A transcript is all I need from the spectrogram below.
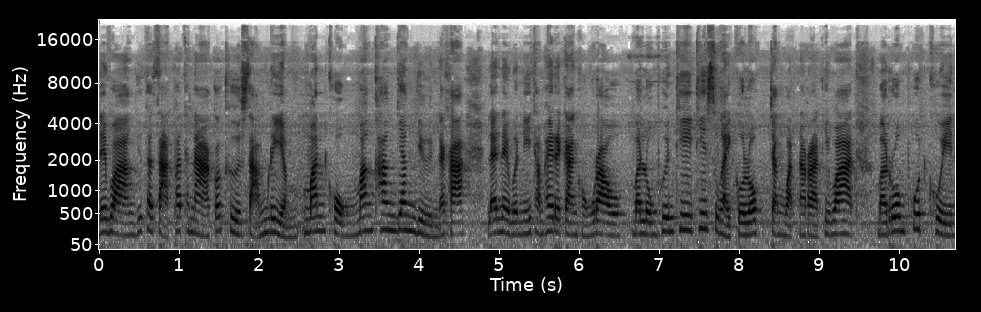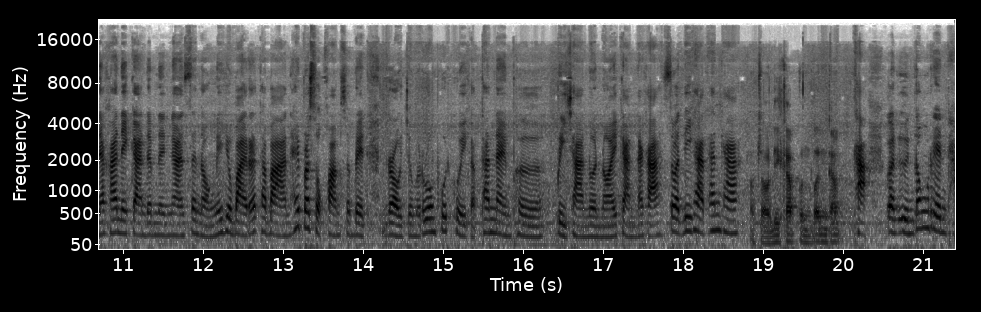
ได้วางยุทธศาสตร์พัฒนาก็คือสามเหลี่ยมมั่นคง มั่งคั่งยั่งยืนนะคะ และในวันนี้ทำให้รายการของเรามาลงพื้นที่ที่สุไหงโกลก จังหวัดนราธิวาสมาร่วมพูดคุยนะคะ ในการดำเนินงานสนองนโยบายรัฐบาลให้ประสบความสำเร็จ เราจะมาร่วมพูดคุยกับท่านนายอำเภอปรีชานวลน้อยกันนะคะ สวัสดีค่ะท่านคะสวัสดีครับคุณเปิ้ลครับค่ะ ก่อนอื่นต้องเรียนถ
